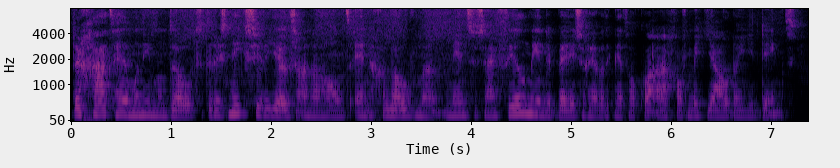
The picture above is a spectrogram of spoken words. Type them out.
er gaat helemaal niemand dood. Er is niks serieus aan de hand. En geloof me, mensen zijn veel minder bezig, hè, wat ik net ook al aangaf, met jou dan je denkt.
